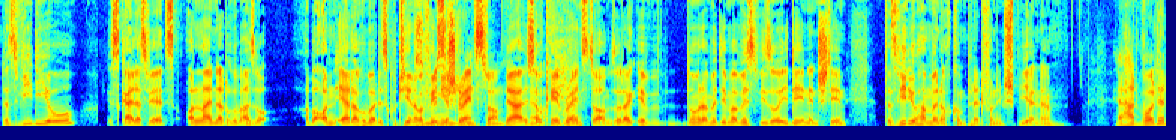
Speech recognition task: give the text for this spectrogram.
Das Video ist geil, dass wir jetzt online darüber, also aber on air darüber diskutieren, So aber ein bisschen. Brainstorm. Ja, ist Ja. okay, Brainstorm. So, da, ihr, nur damit ihr mal wisst, wie so Ideen entstehen. Das Video haben wir noch komplett von dem Spiel, ne? Er hat, wollte,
